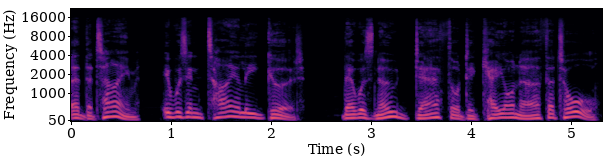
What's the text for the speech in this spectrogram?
At the time, it was entirely good. There was no death or decay on earth at all.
